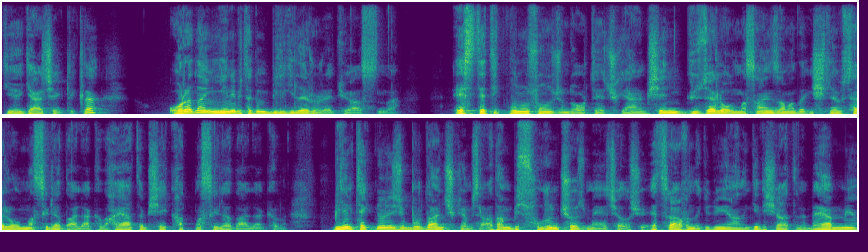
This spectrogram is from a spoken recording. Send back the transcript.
ge- gerçeklikle. Oradan yeni bir takım bilgiler üretiyor aslında. Estetik bunun sonucunda ortaya çıkıyor. Yani bir şeyin güzel olması aynı zamanda işlevsel olmasıyla da alakalı. Hayata bir şey katmasıyla da alakalı. Bilim teknoloji buradan çıkıyor mesela. Adam bir sorun çözmeye çalışıyor. Etrafındaki dünyanın gidişatını beğenmiyor.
